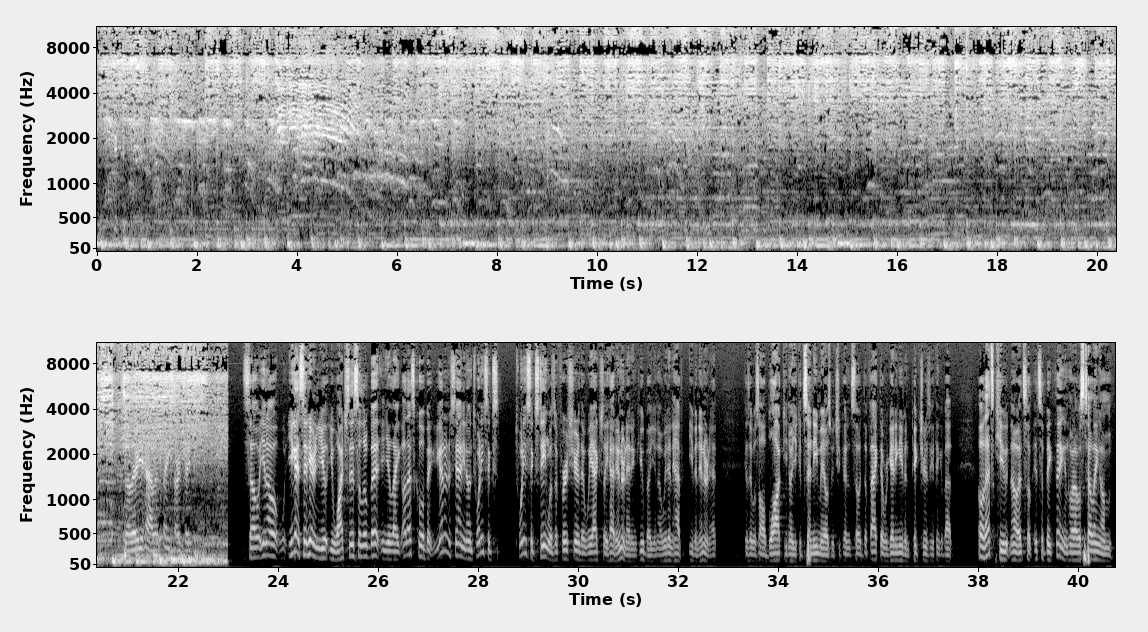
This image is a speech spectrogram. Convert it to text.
There you have it. Thanks, RJ. So, you know, you guys sit here and you, you watch this a little bit and you're like, oh, that's cool. But you got to understand, you know, in 2016 was the first year that we actually had internet in Cuba. You know, we didn't have even internet because it was all blocked. You know, you could send emails, but you couldn't. So the fact that we're getting even pictures, you think about, oh, that's cute. No, it's a, it's a big thing. And what I was telling um,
